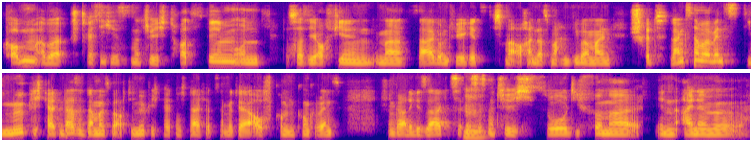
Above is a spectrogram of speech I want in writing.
kommen, aber stressig ist es natürlich trotzdem und das, was ich auch vielen immer sage und wir jetzt diesmal auch anders machen, lieber mal einen Schritt langsamer, wenn es die Möglichkeiten da sind. Damals war auch die Möglichkeit nicht da. Ich hatte es ja mit der aufkommenden Konkurrenz schon gerade gesagt. Mhm. Es ist natürlich so, die Firma in einem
